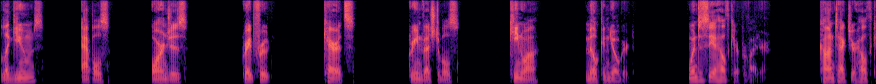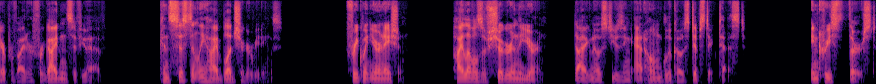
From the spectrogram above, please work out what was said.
legumes, apples, oranges, grapefruit, carrots, green vegetables, quinoa, milk, and yogurt. When to see a healthcare provider. Contact your healthcare provider for guidance if you have. Consistently high blood sugar readings frequent urination, high levels of sugar in the urine, diagnosed using at-home glucose dipstick test, increased thirst.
